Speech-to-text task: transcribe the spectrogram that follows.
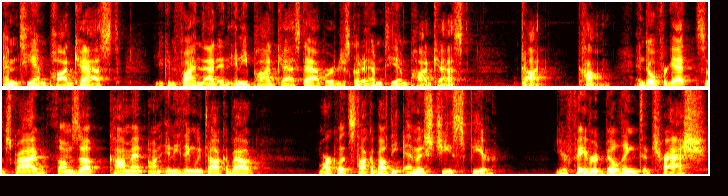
MTM podcast. You can find that in any podcast app or just go to mtmpodcast.com. And don't forget, subscribe, thumbs up, comment on anything we talk about. Mark, let's talk about the MSG Sphere, your favorite building to trash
